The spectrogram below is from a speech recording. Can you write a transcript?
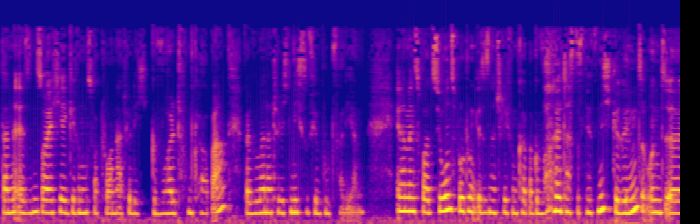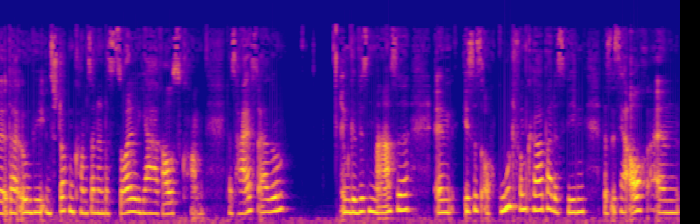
dann äh, sind solche Gerinnungsfaktoren natürlich gewollt vom Körper, weil wir natürlich nicht so viel Blut verlieren. In der Menstruationsblutung ist es natürlich vom Körper gewollt, dass das jetzt nicht gerinnt und äh, da irgendwie ins Stocken kommt, sondern das soll ja rauskommen. Das heißt also, im gewissen Maße ähm, ist es auch gut vom Körper. Deswegen, das ist ja auch ähm,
